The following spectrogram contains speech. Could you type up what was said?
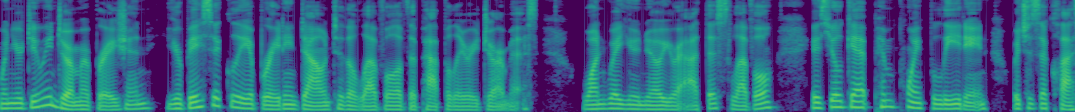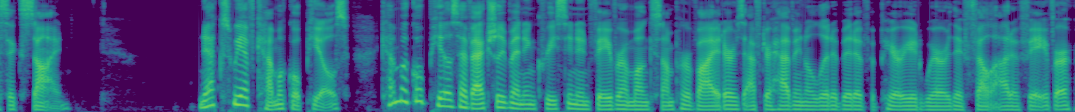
When you're doing dermabrasion, you're basically abrading down to the level of the papillary dermis, one way you know you're at this level is you'll get pinpoint bleeding, which is a classic sign. Next, we have chemical peels. Chemical peels have actually been increasing in favor among some providers after having a little bit of a period where they fell out of favor.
